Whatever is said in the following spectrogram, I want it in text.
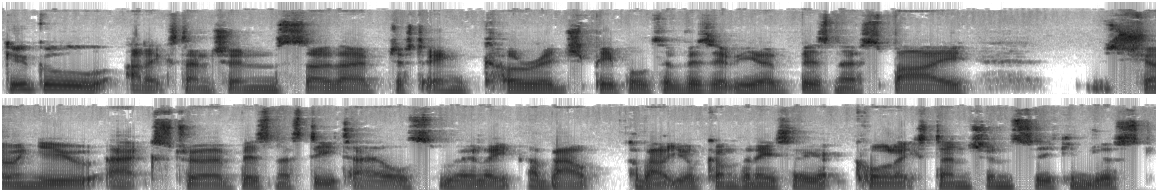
Google ad extensions. So they just encourage people to visit your business by showing you extra business details really about about your company. So you get call extensions, so you can just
